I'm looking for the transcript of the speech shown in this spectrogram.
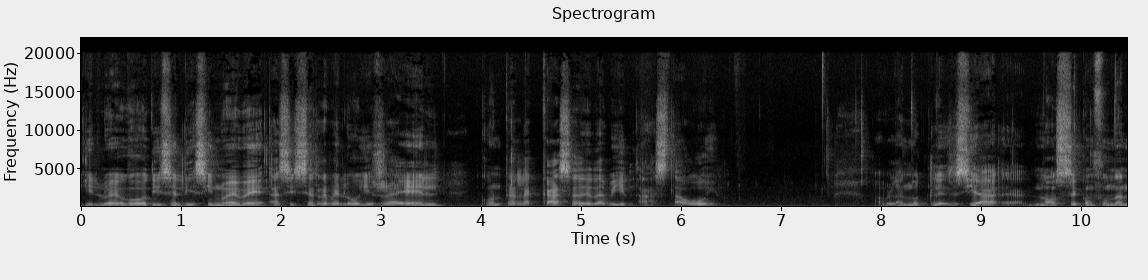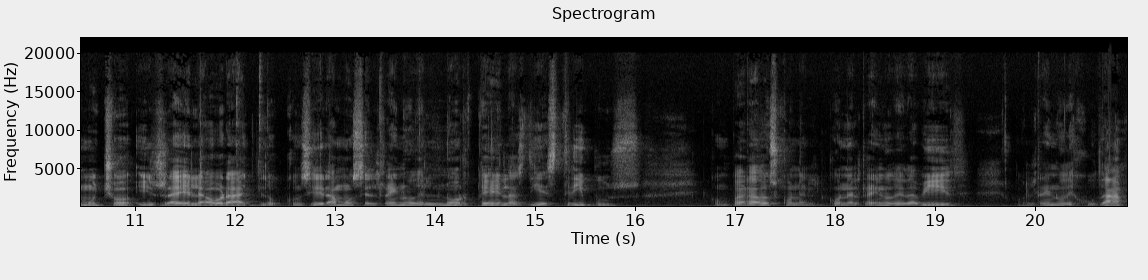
Y luego dice el 19, así se rebeló Israel contra la casa de David hasta hoy. Hablando les decía, eh, no se confundan mucho, Israel ahora lo consideramos el reino del norte, las diez tribus comparados con el, con el reino de David o el reino de Judá.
